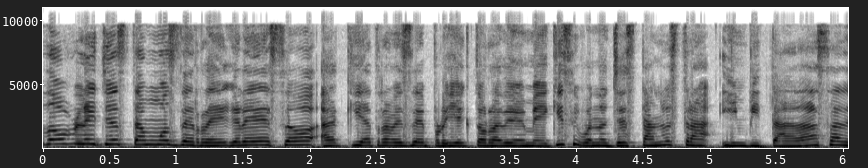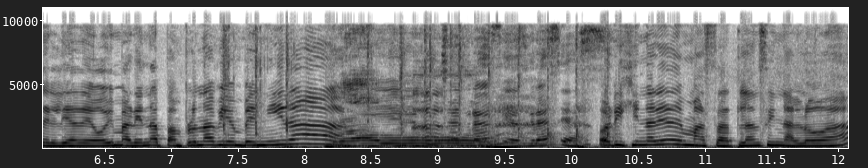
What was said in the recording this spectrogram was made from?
Doble, ya estamos de regreso aquí a través de Proyecto Radio MX y bueno, ya está nuestra invitada del día de hoy, Mariana Pamplona, bienvenida. Muchas gracias, gracias. Originaria de Mazatlán, Sinaloa,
